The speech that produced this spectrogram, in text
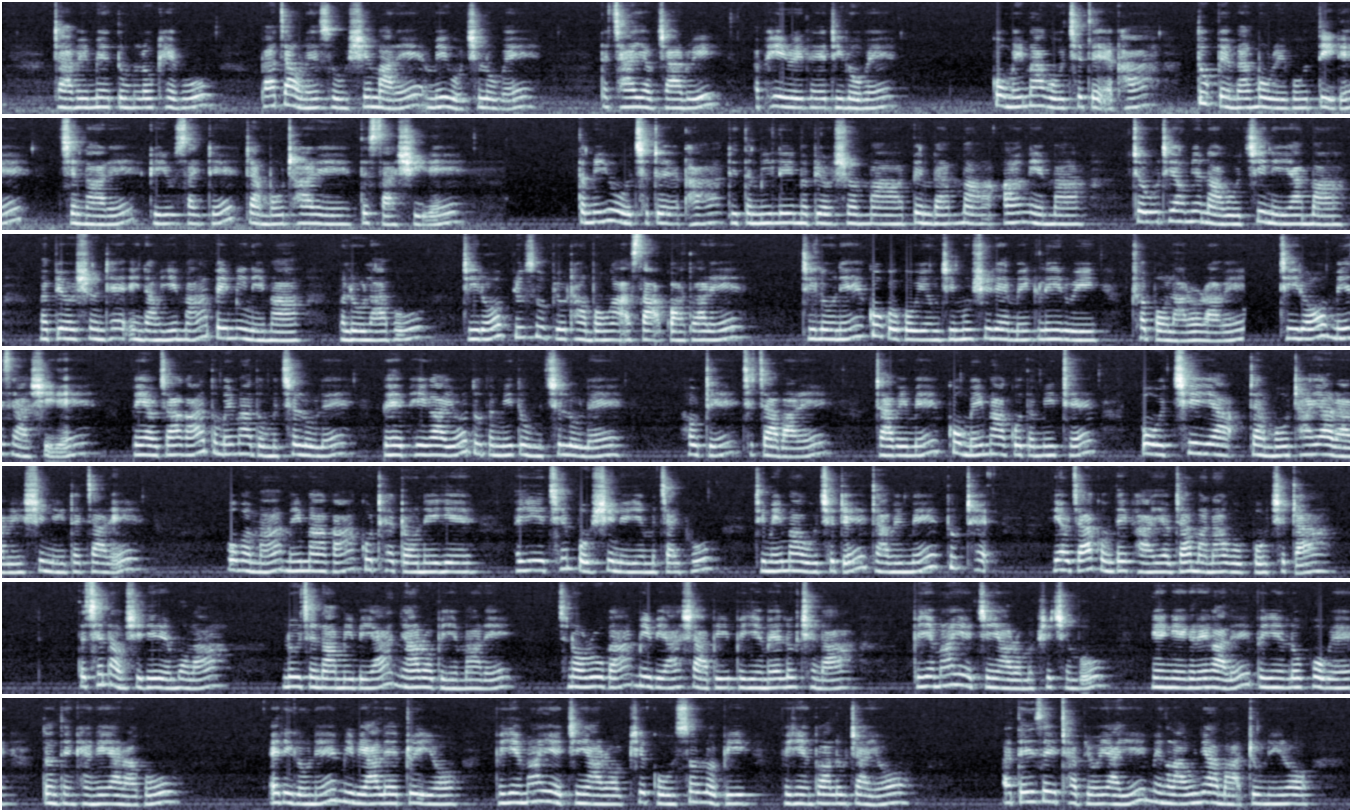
ဒါပေမဲ့သူမလုပ်ခဲ့ဘူးဘာကြောင့်လဲဆိုရှင်းပါတယ်အမေကိုချစ်လို့ပဲတခြားယောက်ျားတွေအဖေတွေလည်းဒီလိုပဲကိုမိမကိုချစ်တဲ့အခါသူ့ပင်ပန်းမှုတွေကိုသိတယ်ချင်လာတယ်ဂရုစိုက်တယ်တံပိုးထားတယ်သစ္စာရှိတယ် သမီးကိုချစ်တဲ့အခါဒီသမီးလေးမပျော်ရွှင်မှပင်ပန်းမှအားငယ်မှကျိုးတယောက်မျက်နာကိုကြည့်နေရမှမပျော်ရွှင်တဲ့အိမ်တော်ရေးမှာပိတ်မိနေမှမလိုလားဘူးဒီတော့ပြုစုပြောထောင်ပုံကအစအကွာသွားတယ်ဒီလိုနဲ့ကိုကိုကိုယုံကြည်မှုရှိတဲ့မိန်းကလေးတွေထွက်ပေါ်လာတော့တာပဲဒီတော့မေးစရာရှိတယ်ဘယ်ယောက်ျားကသူမိမသူမချစ်လို့လဲဘယ်ဖေးကရောသူသမီးသူမချစ်လို့လဲဟုတ်တယ်ချစ်ကြပါတယ် ဒါပေမဲ့ကိုမိမကိုသမီးချက်ပိုချစ်ရတံမိုးထားရတာတွေရှိနေတတ်ကြတယ်။ဥပမာမိမကကိုထက်တော်နေရင်အရေးချင်းပိုရှိနေရင်မကြိုက်ဘူး။ဒီမိမကိုချစ်တယ်ဒါပေမဲ့သူ့ထက်ယောက်ျားကုံတိတ်ခါယောက်ျားမာနကိုပိုချစ်တာ။တချင်းတောင်ရှိသေးတယ်မို့လား။လူချင်တာမိဖုရားညာတော့ဘယင်မတဲ့ကျွန်တော်တို့ကမိဖုရားရှာပြီးဘယင်ပဲလှုပ်ချင်တာ။ဘယင်မရဲ့ကျင်ရတော့မဖြစ်ချင်ဘူး။ ငယ်ငယ်ကလေးကလည်းဘယင်လို့ဖို့ပဲတွင်တင်ခံခဲ့ရတာကိုအဲ့ဒီလိုနဲ့မိဖုရားလည်းတွေ့ရောဘယင်မရဲ့ကျင်ရတော့ဖြစ်ကိုဆွန့်လွတ်ပြီးဘယင်သွားလို့ကြရောအသေးစိတ်ထပ်ပြောရရင်မင်္ဂလာဦးညမှာအတူနေတော့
